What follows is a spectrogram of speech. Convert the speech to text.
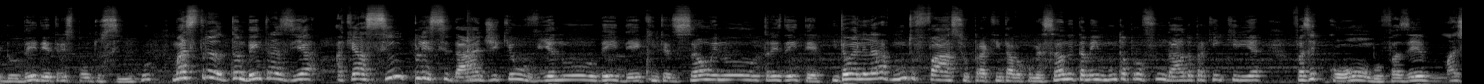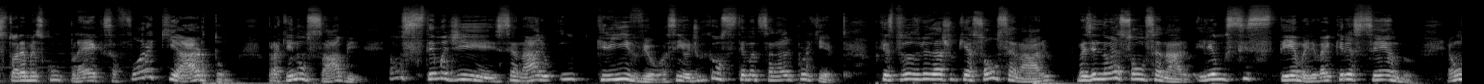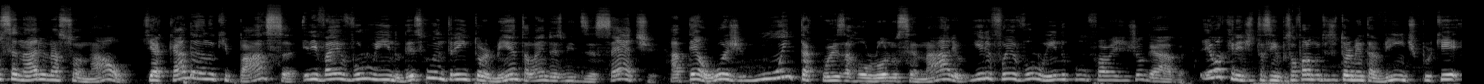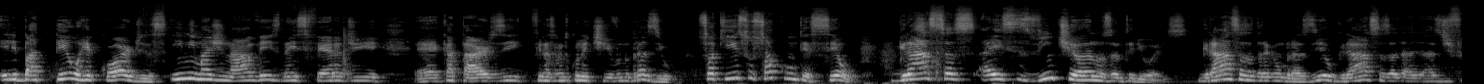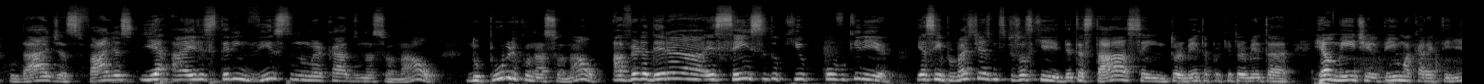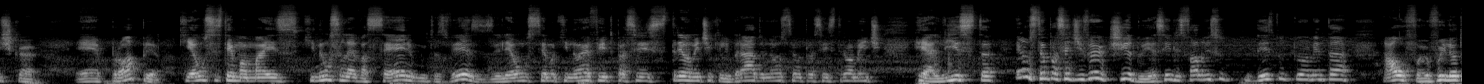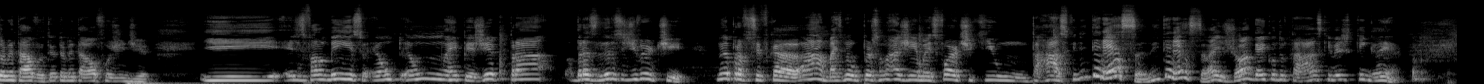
do D&D 3.5, mas tra também trazia aquela simplicidade que eu via no D&D quinta edição e no 3DT. Então ele era muito fácil para quem estava começando e também muito aprofundado para quem queria fazer combo, fazer uma história mais complexa. Fora que Arton, para quem não sabe, é um sistema de cenário incrível. Assim, eu digo que é um sistema de cenário por quê? Porque as pessoas às vezes acham que é só um cenário, mas ele não é só um cenário, ele é um sistema, ele vai crescendo. É um cenário nacional que a cada ano que passa, ele vai evoluindo. Desde que eu entrei em Tormenta lá em 2017, até hoje, muita coisa rolou no cenário e ele foi evoluindo conforme a gente jogava. Eu acredito assim, o pessoal fala muito de Tormenta 20 porque ele bateu recordes inimagináveis na esfera de é, catarse financiamento coletivo no Brasil. Só que isso só aconteceu graças a esses 20 anos anteriores. Graças a Dragão Brasil, graças às dificuldades, às falhas e a, a eles terem visto no mercado nacional, no público nacional, a verdadeira essência do que o povo queria. E assim, por mais que tivesse muitas pessoas que detestassem Tormenta, porque Tormenta realmente ele tem uma característica é, própria, que é um sistema mais que não se leva a sério muitas vezes. Ele é um sistema que não é feito para ser extremamente equilibrado, ele não é um sistema para ser extremamente realista. Ele é um sistema para ser divertido. E assim eles falam isso desde o Tormenta Alpha. Eu fui ler o Tormenta Alpha, eu tenho o Tormenta Alpha hoje em dia. E eles falam bem isso. É um, é um RPG para brasileiro se divertir. Não é pra você ficar, ah, mas meu personagem é mais forte que um Tarrasque. Não interessa, não interessa. Vai, joga aí contra o Tarrasque e veja quem ganha.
